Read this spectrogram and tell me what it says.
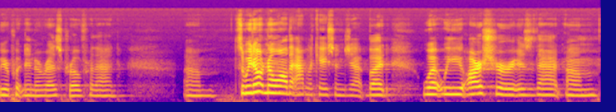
we were putting in a res probe for that. Um, so we don't know all the applications yet, but what we are sure is that um,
